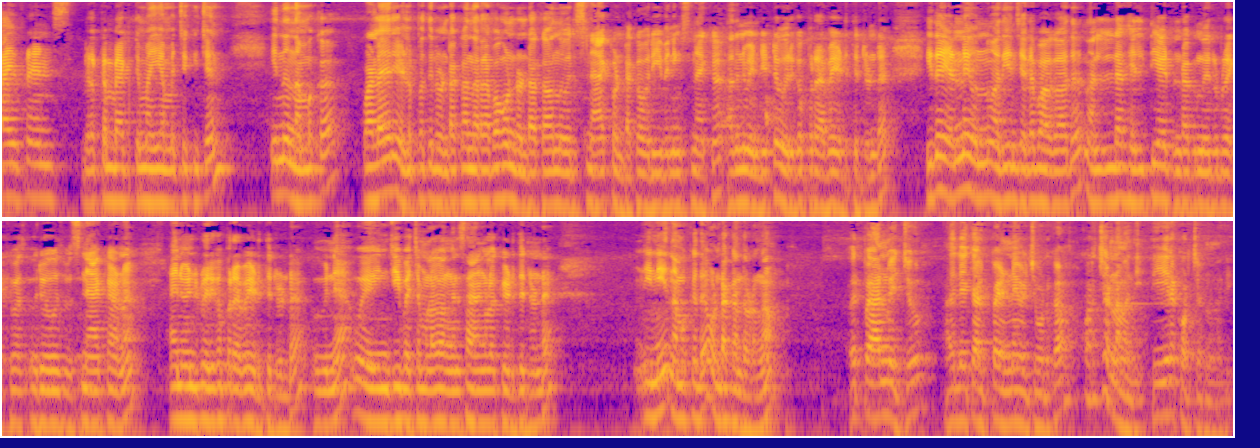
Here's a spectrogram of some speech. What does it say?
Hi friends welcome back to my Ammachi kitchen ഇന്ന് നമുക്ക് വളരെ എളുപ്പത്തിൽ ഉണ്ടാക്കാവുന്ന റവ കൊണ്ടുണ്ടാക്കാവുന്ന ഒരു സ്നാക്ക് ഉണ്ടാക്കാം. ഒരു ഈവനിങ് സ്നാക്ക് അതിന് വേണ്ടിയിട്ട് ഒരു കപ്പ് റവ എടുത്തിട്ടുണ്ട്. ഇത് എണ്ണയൊന്നും അധികം ചിലവാകാതെ നല്ല ഹെൽത്തി ആയിട്ട് ഉണ്ടാക്കുന്ന ഒരു ബ്രേക്ക്ഫാസ്റ്റ് ഒരു സ്നാക്കാണ് അതിന് വേണ്ടിയിട്ട് ഒരു കപ്പ് റവ എടുത്തിട്ടുണ്ട്. പിന്നെ ഇഞ്ചി പച്ചമുളക് അങ്ങനെ സാധനങ്ങളൊക്കെ എടുത്തിട്ടുണ്ട്. ഇനി നമുക്കിത് ഉണ്ടാക്കാൻ തുടങ്ങാം. ഒരു പാൻ വെച്ചു. അതിലേക്ക് അല്പം എണ്ണ ഒഴിച്ചു കൊടുക്കാം. കുറച്ചെണ്ണ മതി. തീരെ കുറച്ചെണ്ണ മതി.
